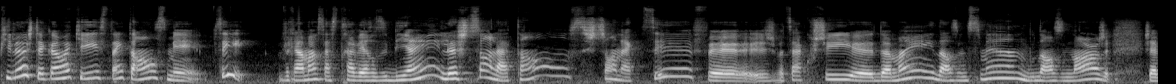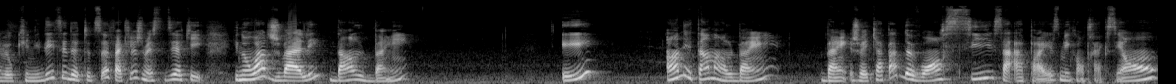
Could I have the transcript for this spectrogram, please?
Puis là, j'étais comme, OK, c'est intense, mais tu sais, vraiment, ça se traverse bien. Là, je suis en latence je suis en actif, euh, je vais accoucher euh, demain, dans une semaine ou dans une heure? J'avais aucune idée, de tout ça. Fait que là, je me suis dit, OK, you know what, je vais aller dans le bain. Et en étant dans le bain, ben, je vais être capable de voir si ça apaise mes contractions.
